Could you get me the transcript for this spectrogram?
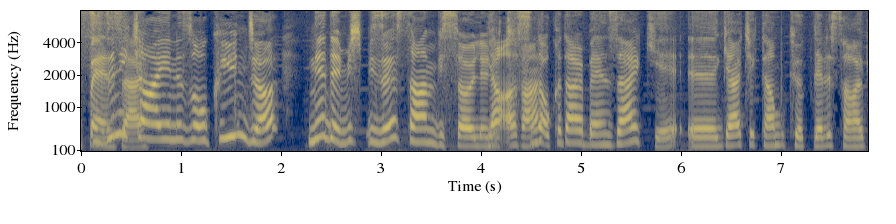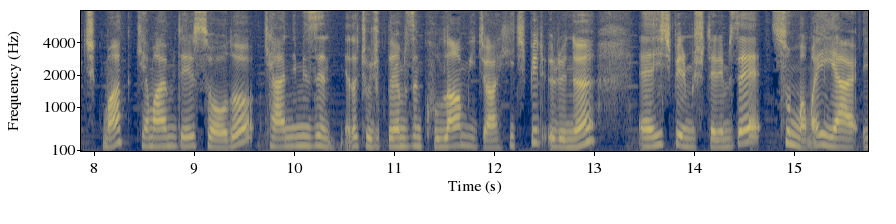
Sizin benzer. hikayenizi okuyunca ne demiş bize sen bir söyle Ya lütfen. aslında o kadar benzer ki e, gerçekten bu köklere sahip çıkmak Kemal Müderrisoğlu kendimizin ya da çocuklarımızın kullanmayacağı hiçbir ürünü e, hiçbir müşterimize sunmamayı yer, e,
